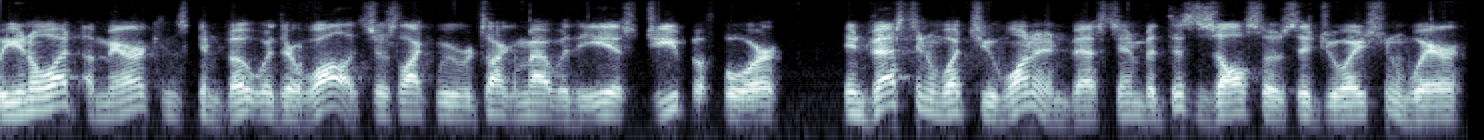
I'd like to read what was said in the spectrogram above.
Well, you know what? Americans can vote with their wallets, just like we were talking about with the ESG before. Invest in what you want to invest in, but this is also a situation where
